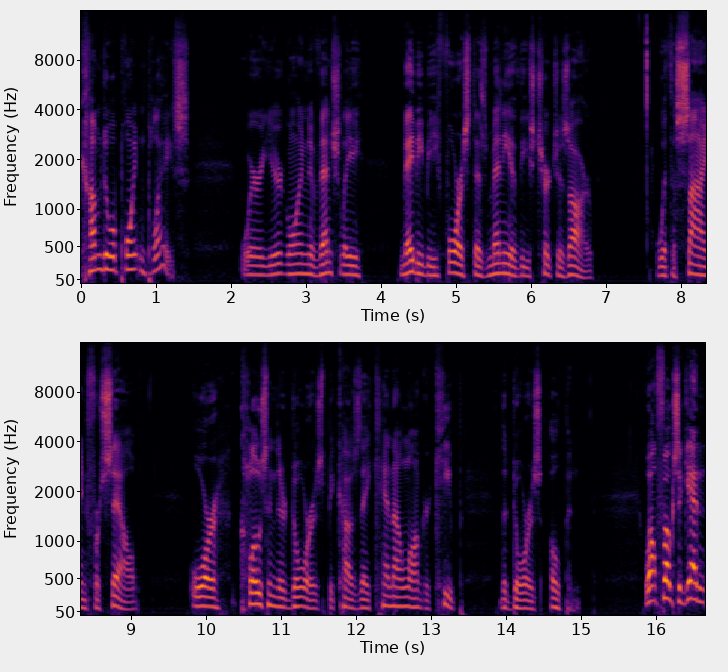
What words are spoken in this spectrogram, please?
come to a point in place where you're going to eventually maybe be forced, as many of these churches are, with a sign for sale or closing their doors because they can no longer keep the doors open. Well, folks, again,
